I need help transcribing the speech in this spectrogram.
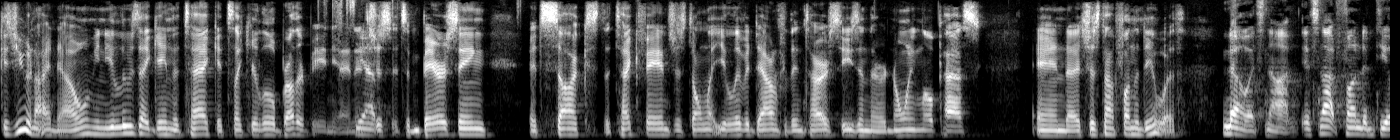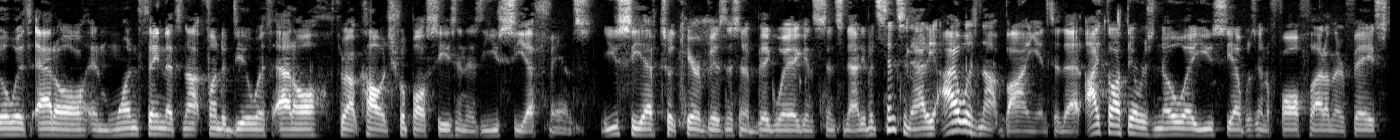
because you and I know. I mean, you lose that game to Tech, it's like your little brother beating you, and Yep. it's just it's embarrassing. It sucks. The Tech fans just don't let you live it down for the entire season. They're annoying little pests, and uh, it's just not fun to deal with. No, it's not. It's not fun to deal with at all. And one thing that's not fun to deal with at all throughout college football season is the UCF fans. UCF took care of business in a big way against Cincinnati, but Cincinnati, I was not buying into that. I thought there was no way UCF was going to fall flat on their face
